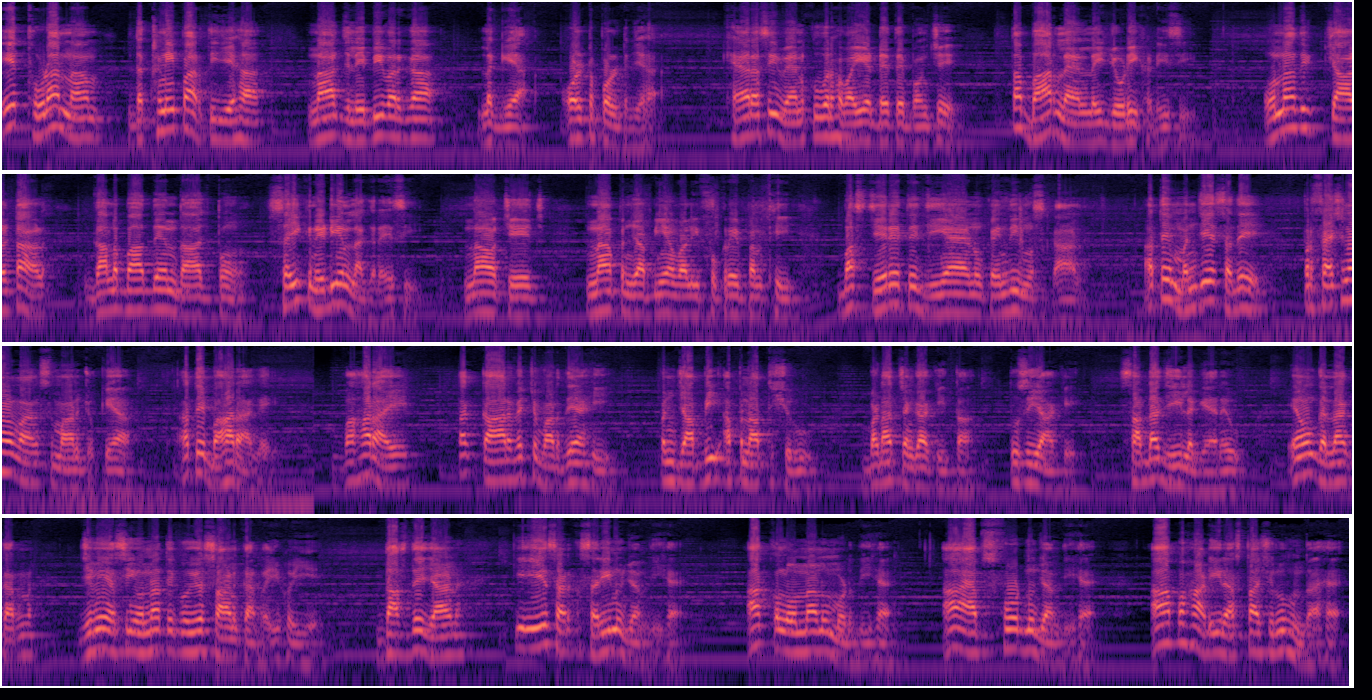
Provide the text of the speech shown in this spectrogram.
ਇਹ ਥੋੜਾ ਨਾਮ ਦੱਖਣੀ ਭਾਰਤੀ ਜਿਹਾ, ਨਾ ਜਲੇਬੀ ਵਰਗਾ ਲੱਗਿਆ, ਉਲਟ ਪੁਲਟ ਜਿਹਾ। ਖੈਰ, ਅਸੀਂ ਵੈਨਕੂਵਰ ਹਵਾਈ ਅੱਡੇ ਤੇ ਪਹੁੰਚੇ, ਤਾਂ ਬਾਹਰ ਲੈਣ ਲਈ ਜੋੜੀ ਖੜੀ ਸੀ। ਉਹਨਾਂ ਦੀ ਚਾਲ ਢਾਲ ਗੱਲਬਾਤ ਦੇ ਅੰਦਾਜ਼ ਤੋਂ ਸਹੀ ਕੈਨੇਡੀਅਨ ਲੱਗ ਰਹੇ ਸੀ। ਨਾ ਉਚੇਚ ਨਾ ਪੰਜਾਬੀਆਂ ਵਾਲੀ ਫੁਕਰੇਪੰਥੀ ਬਸ ਚਿਹਰੇ ਤੇ ਜੀ ਆਇਆਂ ਨੂੰ ਕਹਿੰਦੀ ਮੁਸਕਾਨ, ਅਤੇ ਮੰਜੇ ਸਦੇ ਪ੍ਰੋਫੈਸ਼ਨਲ ਵਾਂਗ ਸਮਾਨ ਚੁੱਕਿਆ, ਅਤੇ ਬਾਹਰ ਆ ਗਏ। ਬਾਹਰ ਆਏ ਤਾਂ ਕਾਰ ਵਿੱਚ ਵੜਦਿਆਂ ਹੀ ਪੰਜਾਬੀ ਅਪਨੱਤ ਸ਼ੁਰੂ। ਬੜਾ ਚੰਗਾ ਕੀਤਾ ਤੁਸੀਂ ਆ ਕੇ। ਸਾਡਾ ਜੀ ਲੱਗਿਆ ਰਹੂ। ਇਉਂ ਗੱਲਾਂ ਕਰਨ ਜਿਵੇਂ ਅਸੀਂ ਉਹਨਾਂ ਤੇ ਕੋਈ ਆਸਾਨ ਕਰ ਰਹੀ ਹੋਈਏ। ਦੱਸਦੇ ਜਾਣ ਕਿ ਇਹ ਸੜਕ ਸਰੀ ਨੂੰ ਜਾਂਦੀ ਹੈ। ਆ ਕਲੋਨਾ ਨੂੰ ਮੁੜਦੀ ਹੈ। ਆ ਐਪਸਫੋਰਡ ਨੂੰ ਜਾਂਦੀ ਹੈ। ਆ ਪਹਾੜੀ ਰਸਤਾ ਸ਼ੁਰੂ ਹੁੰਦਾ ਹੈ।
